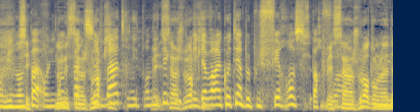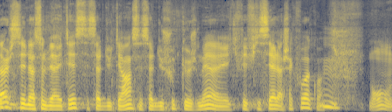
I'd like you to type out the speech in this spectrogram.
On lui demande pas, on lui demande pas de se qui- battre ni de prendre mais des techniques, mais qui- d'avoir un côté un peu plus féroce parfois. C'est un joueur dont plus- l'adage, c'est la seule vérité, c'est celle du terrain, c'est celle du shoot que je mets et qui fait ficelle à chaque fois. Quoi. Mm. Bon,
